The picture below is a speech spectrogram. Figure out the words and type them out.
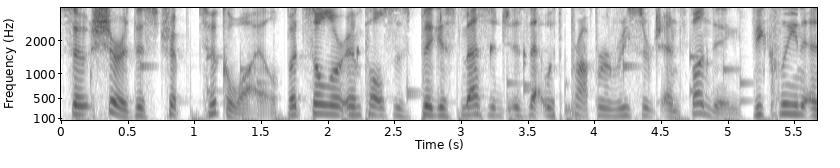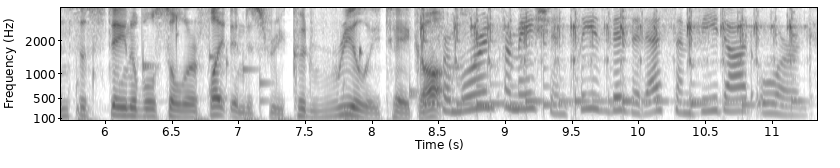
So, sure, this trip took a while, but Solar Impulse's biggest message is that with proper research and funding, the clean and sustainable solar flight industry could really take off. For more information, please visit smv.org.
